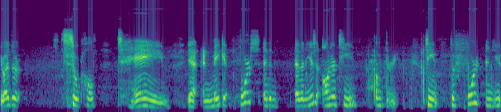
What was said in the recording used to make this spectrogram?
You either so-called tame, yeah, and make it force, and then and then use it on your team of three team to force and you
